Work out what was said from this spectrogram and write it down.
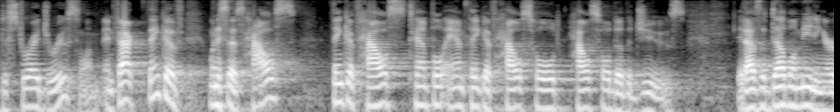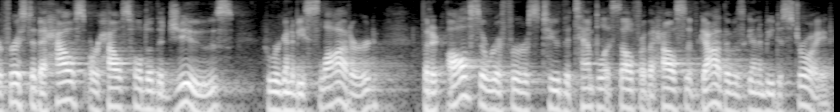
destroyed Jerusalem. In fact, think of when it says house, think of house, temple, and think of household, household of the Jews. It has a double meaning. It refers to the house or household of the Jews who were going to be slaughtered, but it also refers to the temple itself or the house of God that was going to be destroyed.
